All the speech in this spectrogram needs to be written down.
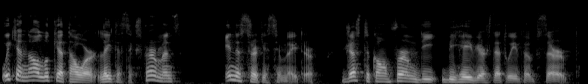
we can now look at our latest experiments in the circuit simulator, just to confirm the behaviors that we've observed.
